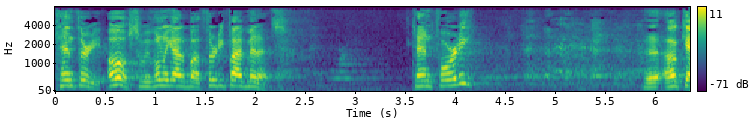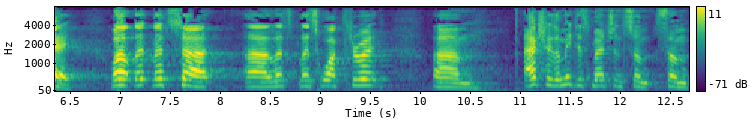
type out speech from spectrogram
10:30. Oh, so we've only got about 35 minutes. 10:40. okay. Well, let, us uh, uh, let's let's walk through it. Um, actually, let me just mention some some.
